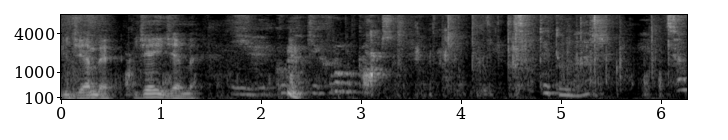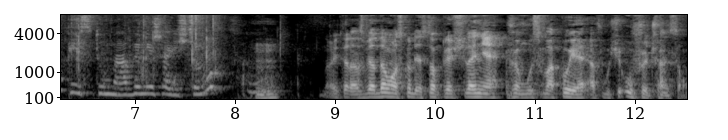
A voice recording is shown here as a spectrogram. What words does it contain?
Idziemy. Gdzie idziemy? Jejku, jaki chrumkacz. Co ty tu masz? Co pies tu ma? Wymieszaliście mu? No i teraz wiadomo skąd jest to określenie, że mu smakuje, aż mu się uszy trzęsą.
